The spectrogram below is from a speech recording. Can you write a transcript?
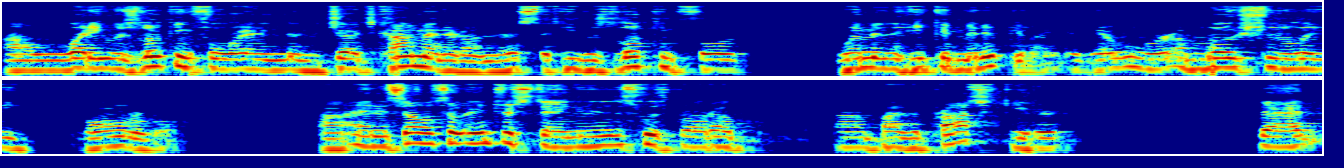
Uh, what he was looking for, and, and, the judge commented on this, that he was looking for women that he could manipulate, that were emotionally vulnerable. Uh, and it's also interesting, and this was brought up uh, by the prosecutor, that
